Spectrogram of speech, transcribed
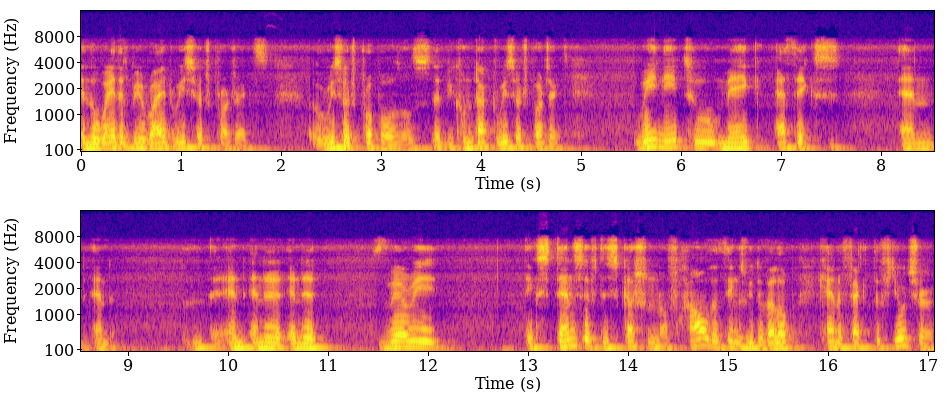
in the way that we write research projects research proposals that we conduct research projects we need to make ethics and and and and a, and a very extensive discussion of how the things we develop can affect the future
